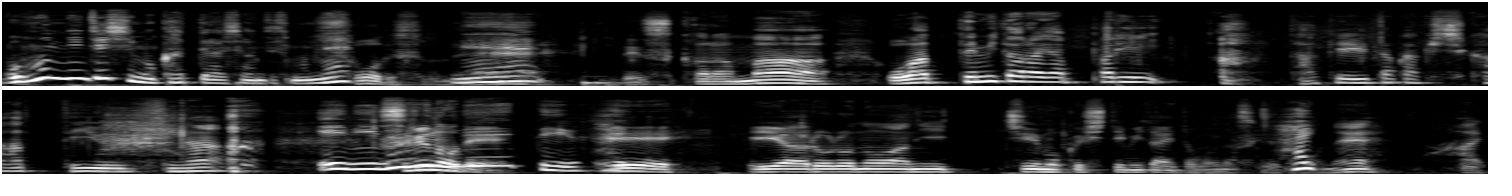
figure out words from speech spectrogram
ご本人自身も勝ってらっしゃるんですもんね。そうですよね。ね。ですからまあ終わってみたらやっぱりあ武豊騎手かっていう気が するのでっていう。はい。ええ。エアロロノアに注目してみたいと思いますけれどもね。はい、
